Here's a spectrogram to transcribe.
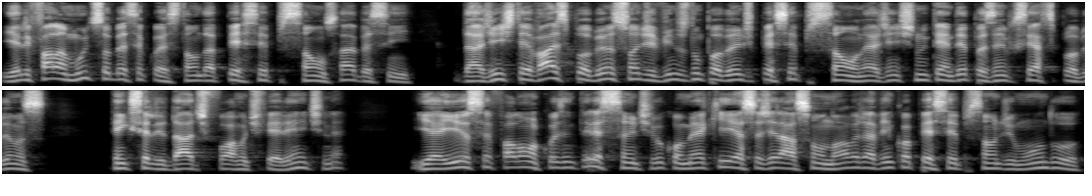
E ele fala muito sobre essa questão da percepção, sabe? Assim, da gente ter vários problemas que são advindos de um problema de percepção, né? A gente não entender, por exemplo, que certos problemas têm que ser lidados de forma diferente, né? E aí você fala uma coisa interessante, viu? Como é que essa geração nova já vem com a percepção de mundo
